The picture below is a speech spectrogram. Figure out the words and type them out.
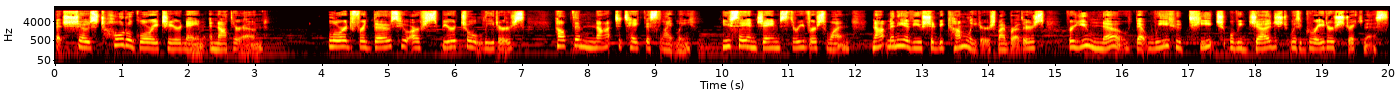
that shows total glory to your name and not their own. Lord, for those who are spiritual leaders, help them not to take this lightly. You say in James 3 verse 1, Not many of you should become leaders, my brothers, for you know that we who teach will be judged with greater strictness.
